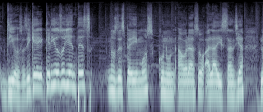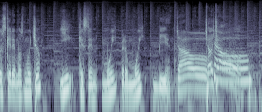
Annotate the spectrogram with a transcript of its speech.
Dios. Así que, queridos oyentes, nos despedimos con un abrazo a la distancia. Los queremos mucho y que estén muy, pero muy bien. Chao. Chao, chao. En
